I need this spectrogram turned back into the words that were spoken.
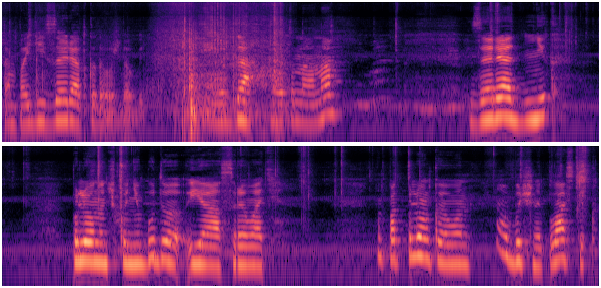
Там, по идее, зарядка должна быть. Да, вот она, она. Зарядник. Пленочку не буду я срывать. Ну, под пленкой он ну, обычный пластик.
